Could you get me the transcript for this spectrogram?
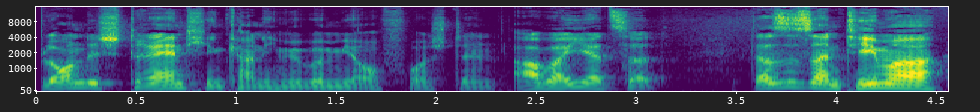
blonde Strähnchen kann ich mir bei mir auch vorstellen. Aber jetzt hat. Das ist ein Thema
